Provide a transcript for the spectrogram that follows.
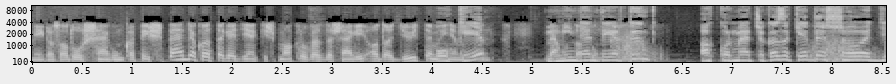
még az adósságunkat is. Tehát gyakorlatilag egy ilyen kis makrogazdasági adatgyűjtemény, Oké, okay. mindent értünk, akkor már csak az a kérdés, hogy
